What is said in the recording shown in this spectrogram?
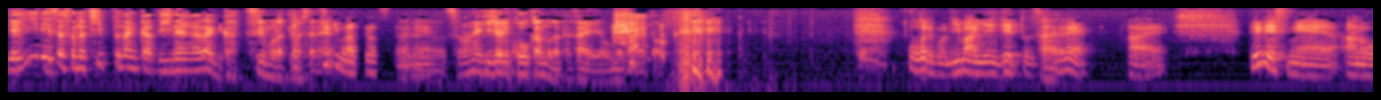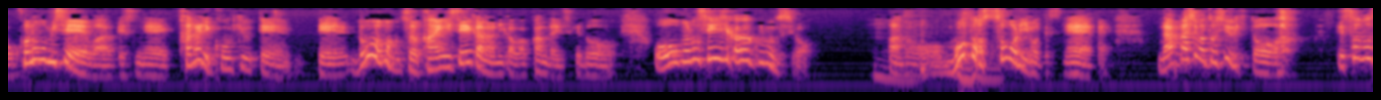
いや、いいですよ、そんなチップなんかって言いながら、がっつりもらってましたね。がっつりもらってますからね。うんその辺非常に好感度が高い女だなと。ここでも2万円ゲットですからね。はい。でですね、あの、このお店はですね、かなり高級店で、どうもその会員制か何かわかんないですけど、大物政治家が来るんですよ。あの、元総理のですね、中島敏之と、で、その、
